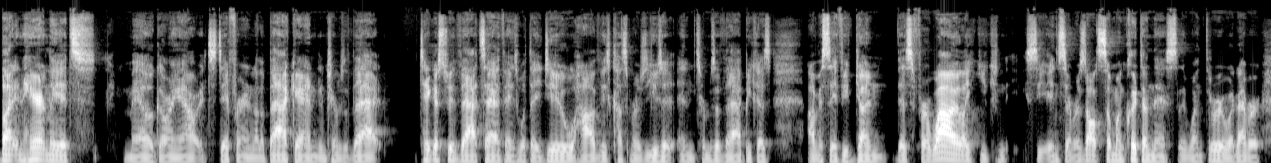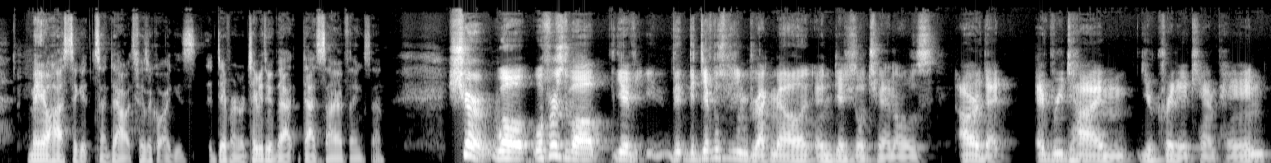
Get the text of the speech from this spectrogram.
but inherently it's mail going out. It's different on the back end in terms of that take us through that side of things, what they do, how these customers use it in terms of that. Because obviously, if you've done this for a while, like you can see instant results. Someone clicked on this, they went through, whatever. Mail has to get sent out. It's Physical, like it's different. But take me through that that side of things then. Sure. Well, well, first of all, you the, the difference between direct mail and digital channels are that every time you're creating a campaign,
